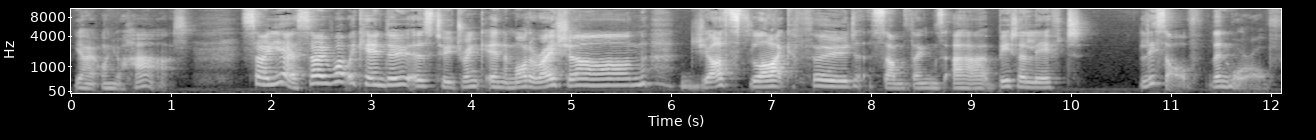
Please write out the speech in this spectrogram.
you know on your heart. So, yeah, so what we can do is to drink in moderation, just like food. Some things are better left less of than more of.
